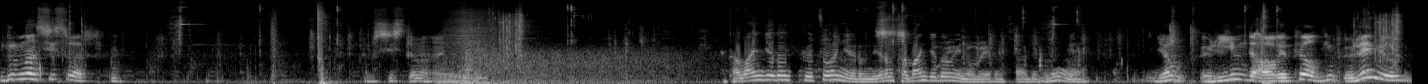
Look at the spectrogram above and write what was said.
Dur lan sis var. Hı. Bu sis değil mi? Aynen. Tabancada kötü oynuyorum diyorum. Tabancada oyun oluyorum sadece değil mi? Ya öleyim de AWP alayım. Ölemiyorum.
